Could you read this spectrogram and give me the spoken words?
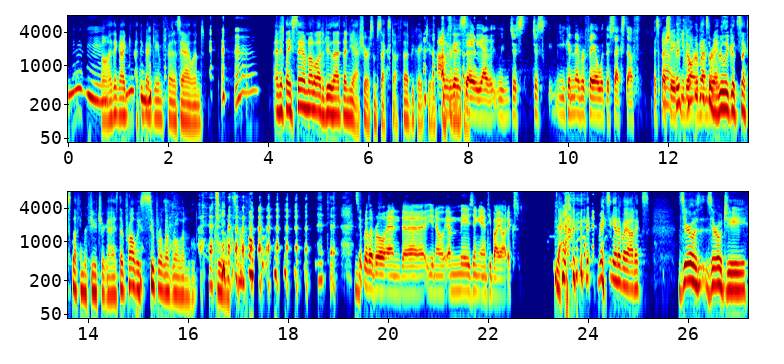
Mhm. Well, I think I I think I gamed Fantasy Island. And if they say I'm not allowed to do that, then yeah, sure, some sex stuff. That'd be great too. I was going to say, yeah, you just, just you can never fail with the sex stuff, especially they if you don't remember. They probably got some it. really good sex stuff in the future, guys. They're probably super liberal and cool with stuff. Super liberal and uh, you know amazing antibiotics. Yeah, amazing antibiotics. Zero zero G.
